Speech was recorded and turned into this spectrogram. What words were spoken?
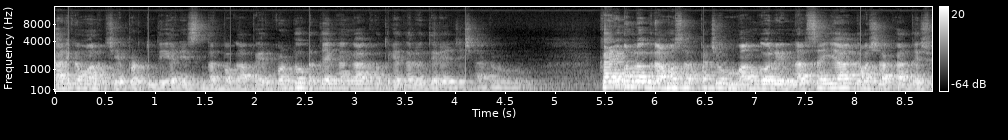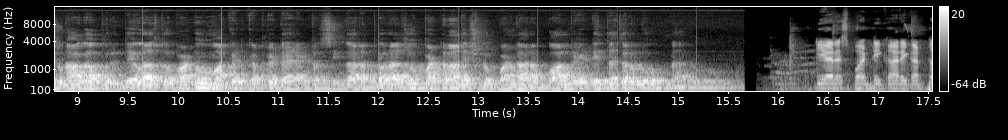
కార్యక్రమాలు చేపడుతుంది అని సందర్భంగా పేర్కొంటూ ప్రత్యేకంగా కృతజ్ఞతలు తెలియజేశారు. కార్యక్రమంలో గ్రామ సర్పంచ్ మంగోలి నర్సయ్య గ్రామశాఖ అధ్యక్షుడు నాగాపురి దేవరాజుతో పాటు market committee director Singaram Devaraju పట్టణ అధ్యక్షులు బండారం బాలరెడ్డి తదితరులు ఉన్నారు. టీఆర్ఎస్ పార్టీ కార్యకర్త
